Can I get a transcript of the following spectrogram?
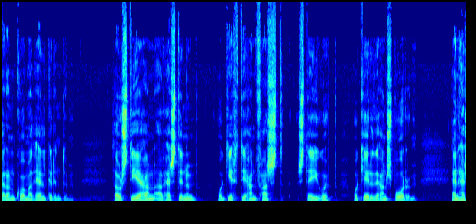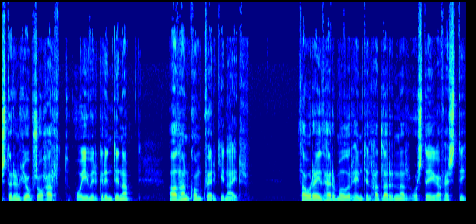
er hann komað helgrindum. Þá stíð hann af hestinum og girti hann fast, steig upp og kerði hann spórum, en hesturinn hljóp svo hart og yfir grindina að hann kom hvergi nær. Þá reið hermóður heim til hallarinnar og steig af hesti,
